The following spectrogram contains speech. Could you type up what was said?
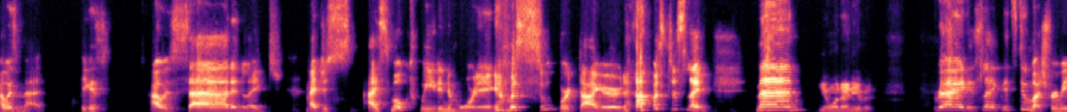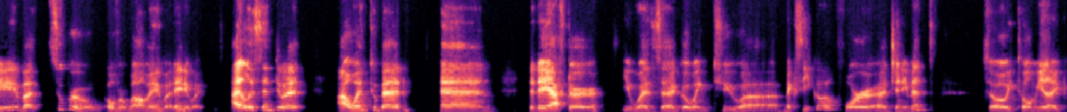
I was mad because I was sad and like I just I smoked weed in the morning. I was super tired. I was just like, man. You don't want any of it. Right. It's like it's too much for me, but super overwhelming. But anyway, I listened to it. I went to bed and the day after he was uh, going to uh, Mexico for a Gen event. So he told me like,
